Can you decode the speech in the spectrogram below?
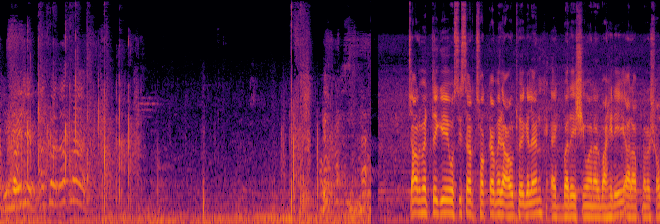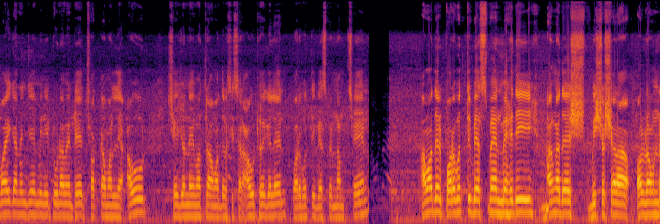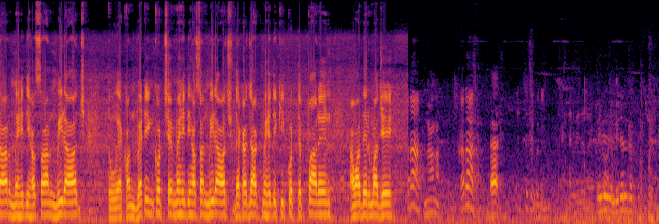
চার মারতে গিয়ে ওসি স্যার ছক্কা মেরে আউট হয়ে গেলেন। একবারে সীমানার বাহিরে। আর আপনারা সবাই জানেন যে মিনি টুর্নামেন্টে ছক্কা মারলে আউট সেই জন্য এইমাত্র আমাদের ওসি স্যার আউট হয়ে গেলেন। পরবর্তী ব্যাটসম্যান নামছেন আমাদের পরবর্তী ব্যাটসম্যান মেহেদি। বাংলাদেশ বিশ্বসেরা অলরাউন্ডার মেহেদি হাসান মিরাজ। তো এখন ব্যাটিং করছে মেহেদি হাসান মিরাজ। দেখা যাক মেহেদি কি করতে পারেন আমাদের মাঝে। হ্যাঁ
